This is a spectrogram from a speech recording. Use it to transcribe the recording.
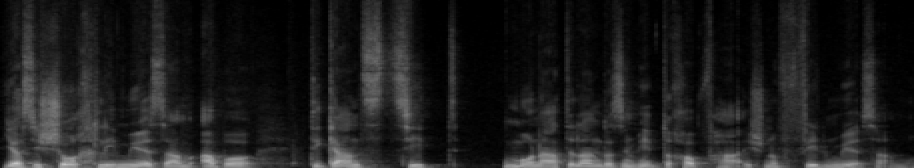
Ja, es ist schon ein bisschen mühsam, aber die ganze Zeit, monatelang das im Hinterkopf haben, ist noch viel mühsamer.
